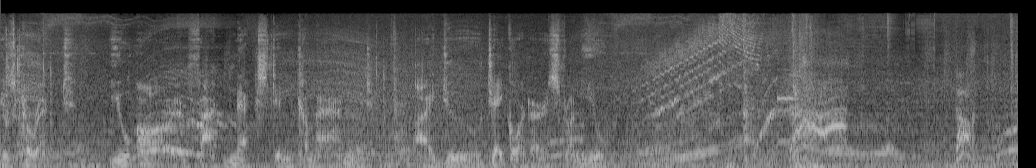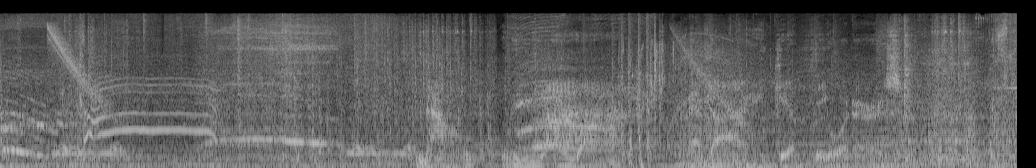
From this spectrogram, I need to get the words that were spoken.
is correct. You are, in fact, next in command. I do take orders from you. Give the orders.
